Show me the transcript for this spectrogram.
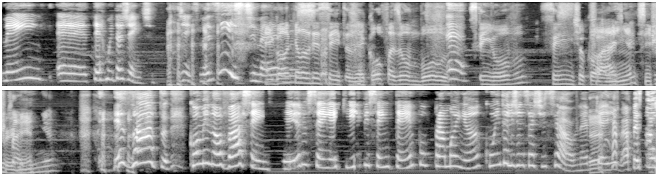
nem é, ter muita gente. Gente, isso não existe, né? É igual aquelas receitas, né? Como fazer um bolo é. sem ovo, sem chocolate, farinha, sem, sem fermento. Farinha. Exato! Como inovar sem dinheiro, sem equipe, sem tempo para amanhã com inteligência artificial, né? Porque é. aí a pessoa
